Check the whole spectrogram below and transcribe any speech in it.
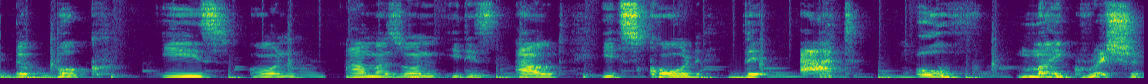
the book is on Amazon. It is out. It's called The Art of Migration.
